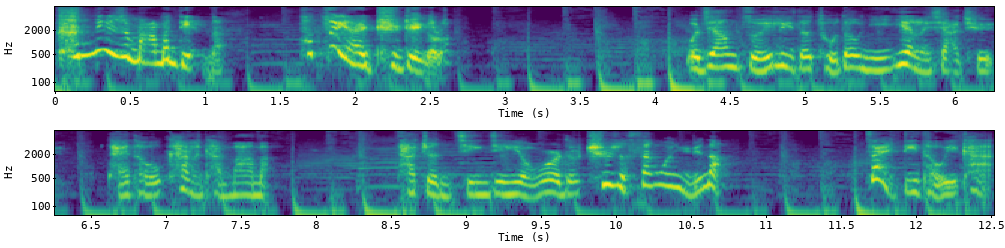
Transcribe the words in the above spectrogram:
肯定是妈妈点的，她最爱吃这个了。我将嘴里的土豆泥咽了下去，抬头看了看妈妈。她正津津有味地吃着三文鱼呢，再低头一看，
